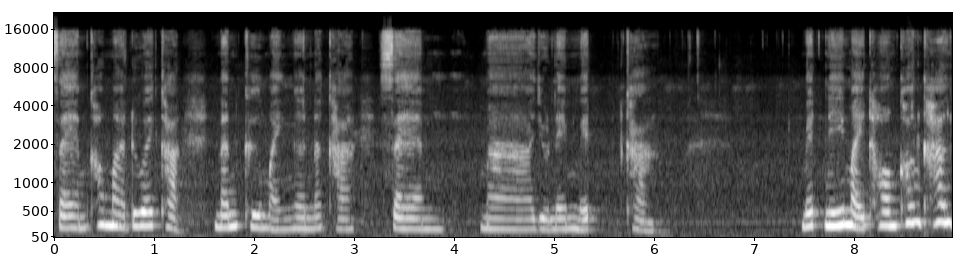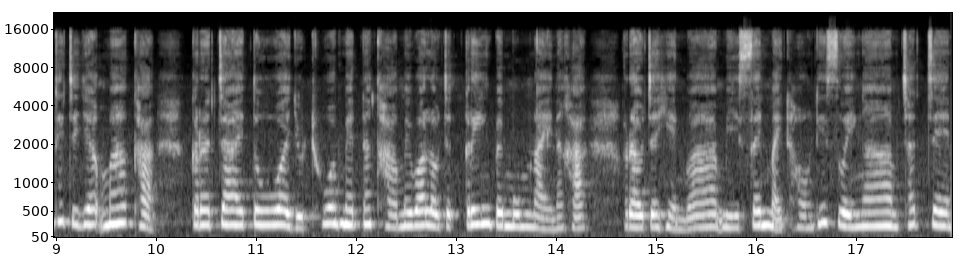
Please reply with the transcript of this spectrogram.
แซมเข้ามาด้วยค่ะ นั่นคือไหมเงินนะคะ แซมมาอยู่ในเม็ดค่ะ เม็ดนี้ไหมทองค่อนข้างที่จะเยอะมากค่ะ กระจายตัวอยู่ทั่วเม็ดนะคะ ไม่ว่าเราจะกลิ้งไปมุมไหนนะคะ เราจะเห็นว่ามีเส้นไหมทองที่สวยงามชัดเจน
